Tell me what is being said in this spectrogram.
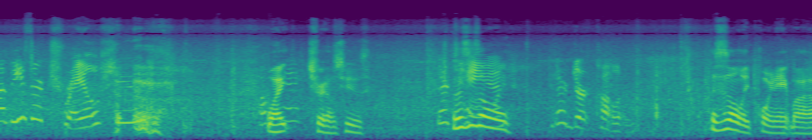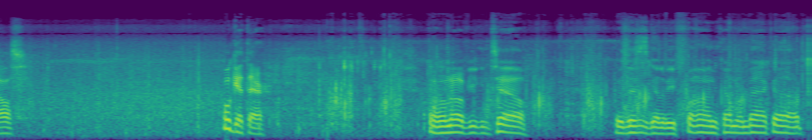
Uh, these are trail shoes. White trail shoes. They're This is tan. only They're dirt colored. this is only 0.8 miles. We'll get there. I don't know if you can tell, but this is gonna be fun coming back up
